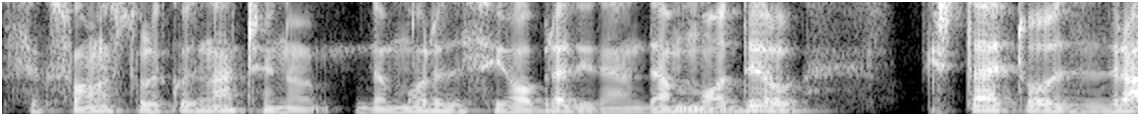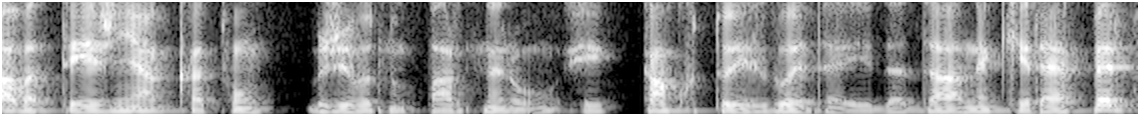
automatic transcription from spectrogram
seksualnost toliko značajno da mora da se i obradi, da nam da mm. model šta je to zdrava težnja ka tvom životnom partneru i kako to izgleda i da da neki reper,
